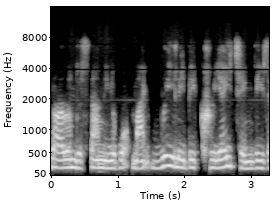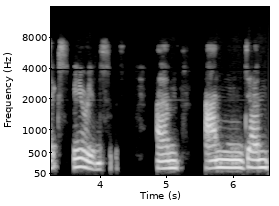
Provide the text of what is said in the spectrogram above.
to our understanding of what might really be creating these experiences. Um, and um,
